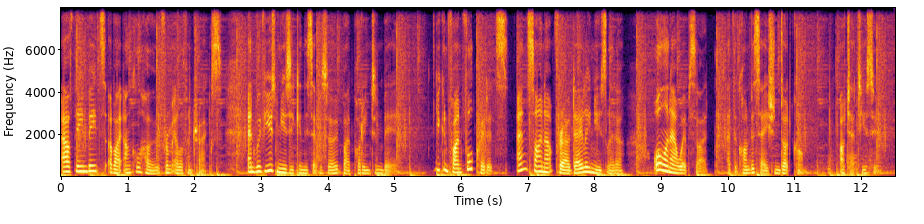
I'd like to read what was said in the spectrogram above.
Our theme beats are by Uncle Ho from Elephant Tracks, and we've used music in this episode by Poddington Bear. You can find full credits and sign up for our daily newsletter all on our website at theconversation.com. I'll chat to you soon.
